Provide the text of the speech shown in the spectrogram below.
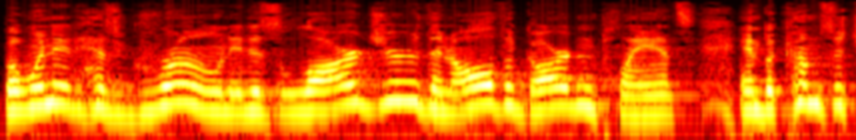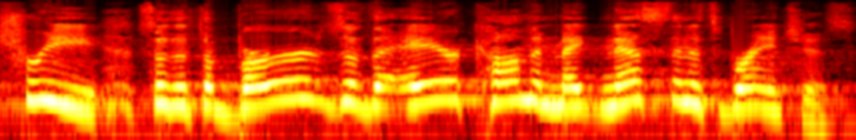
but when it has grown, it is larger than all the garden plants and becomes a tree so that the birds of the air come and make nests in its branches.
